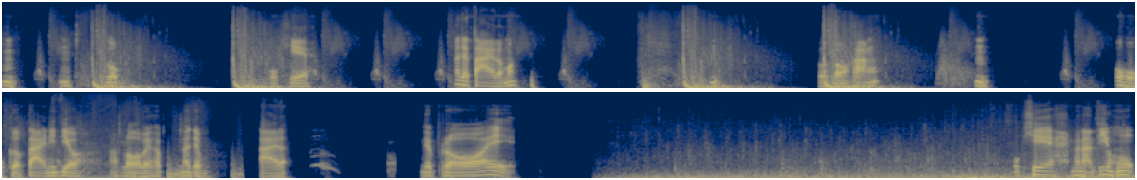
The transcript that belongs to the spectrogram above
ห ลบ โอเค น่าจะตายแล้วมั้งโดนสองครั้งอโอ้โห เกือบตายนิดเดียวเอารอไปครับ น่าจะตายแล้ว เรียบร้อย โอเค มาด่านที่หก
